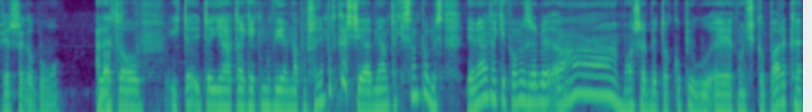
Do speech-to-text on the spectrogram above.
pierwszego boomu. Ale to i, to i to ja, tak jak mówiłem na poprzednim podcaście, ja miałem taki sam pomysł. Ja miałem taki pomysł, żeby a może by to kupił e, jakąś koparkę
